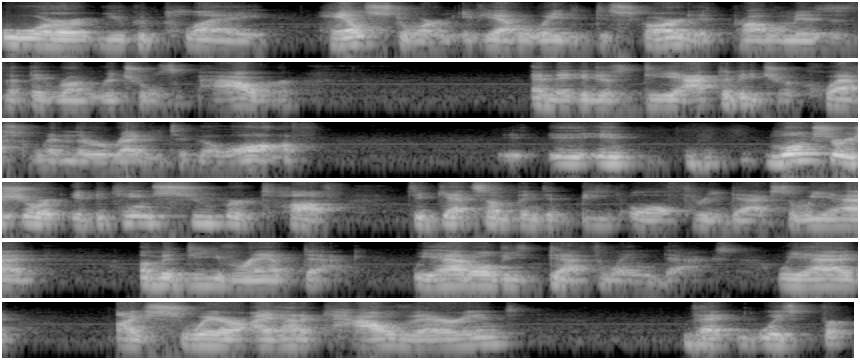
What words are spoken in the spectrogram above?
or you could play Hailstorm if you have a way to discard it. Problem is, is that they run Rituals of Power, and they can just deactivate your quest when they're ready to go off. It, it, long story short, it became super tough to get something to beat all three decks. So we had a Medivh ramp deck. We had all these Deathwing decks. We had, I swear, I had a cow variant that was for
